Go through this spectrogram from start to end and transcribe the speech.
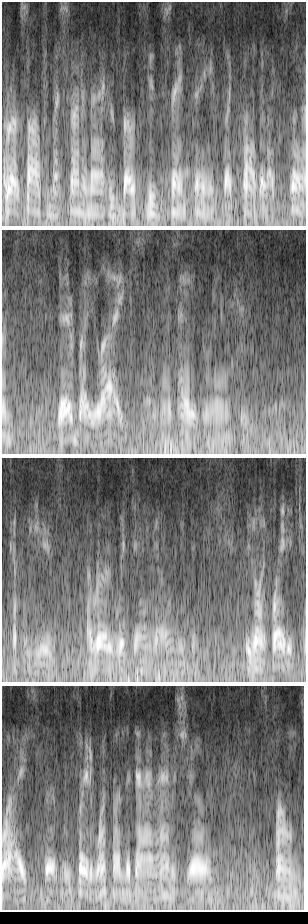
I wrote a song for my son and I, who both do the same thing. It's like father, like son, that everybody likes, and I've had it around for a couple of years. I wrote it with Django, and we've been we've only played it twice, but we played it once on the Don Imus show, and phone's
